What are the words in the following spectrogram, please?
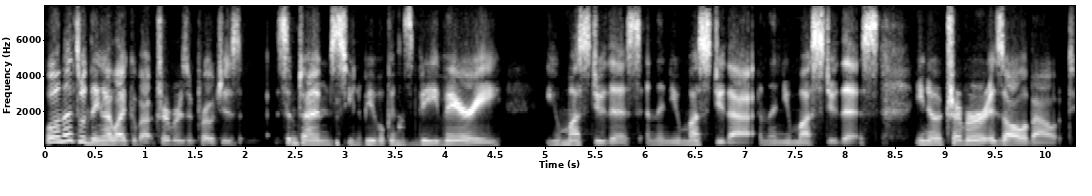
Well, and that's one thing I like about Trevor's approach is sometimes, you know, people can be very you must do this and then you must do that and then you must do this. You know, Trevor is all about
